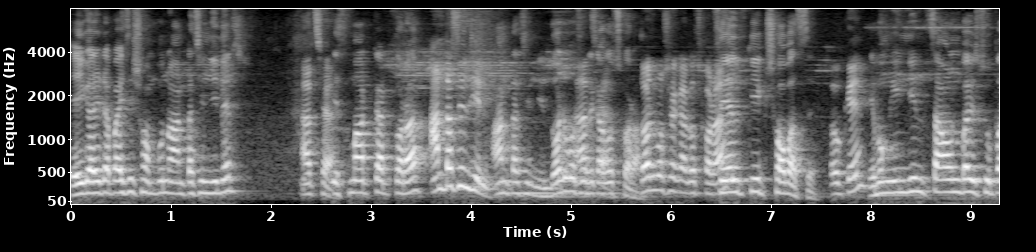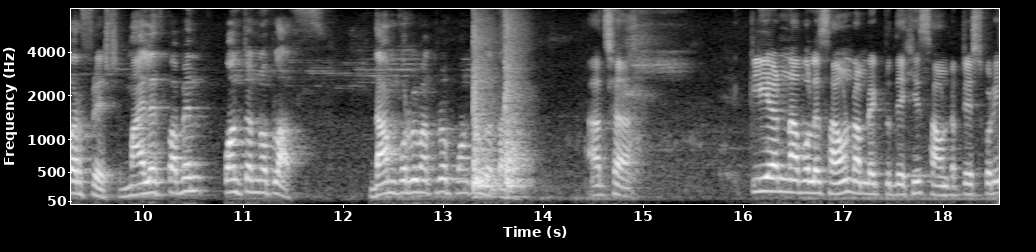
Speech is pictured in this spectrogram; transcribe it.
এই গাড়িটা পাইছি সম্পূর্ণ আনটাচ ইঞ্জিনের। আচ্ছা। স্মার্ট কার্ড করা। আন্টাস ইঞ্জিন? আনটাচ ইঞ্জিন দশ বছরের কাগজ করা। দশ বছরের কাগজ করা। সেলফ কিক সব আছে। ওকে। এবং ইঞ্জিন সাউন্ড বাই সুপার ফ্রেশ। মাইলেজ পাবেন পঞ্চান্ন প্লাস। দাম পড়বে মাত্র পঞ্চান্ন টাকা। আচ্ছা। ক্লিয়ার না বলে সাউন্ড আমরা একটু দেখি সাউন্ডটা টেস্ট করি।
